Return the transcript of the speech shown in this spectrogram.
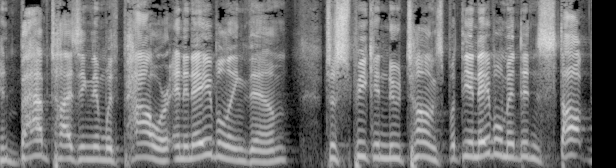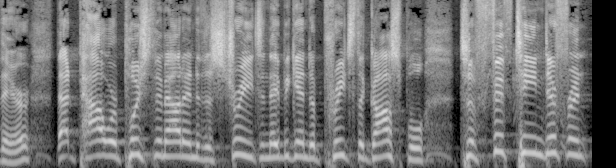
and baptizing them with power and enabling them to speak in new tongues. But the enablement didn't stop there. That power pushed them out into the streets and they began to preach the gospel to 15 different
